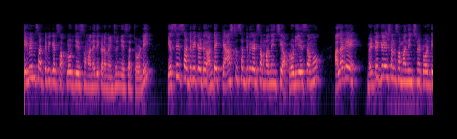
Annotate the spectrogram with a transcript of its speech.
ఏమేమి సర్టిఫికేట్స్ అప్లోడ్ చేసాం అనేది ఇక్కడ మెన్షన్ చేశారు చూడండి. ఎస్సీ సర్టిఫికేట్ అంటే క్యాస్ట్ సర్టిఫికేట్ సంబంధించి అప్లోడ్ చేసాము అలాగే మెట్రికులేషన్ సంబంధించినటువంటి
